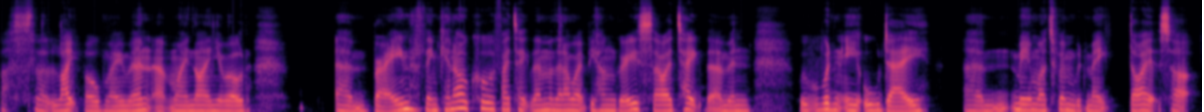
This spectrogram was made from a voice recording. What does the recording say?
a light bulb moment at my nine year old um, brain, thinking, oh, cool, if I take them, then I won't be hungry. So I'd take them and we wouldn't eat all day. Um, me and my twin would make diets up.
